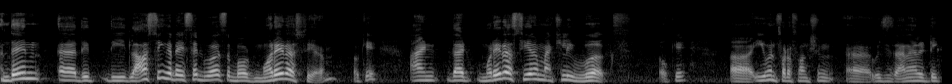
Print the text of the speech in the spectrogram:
and then uh, the, the last thing that I said was about Morera's theorem okay? And that Morera's theorem actually works okay? Uh, even for a function uh, which is analytic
